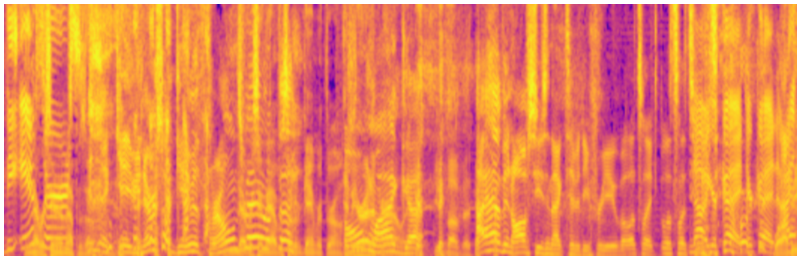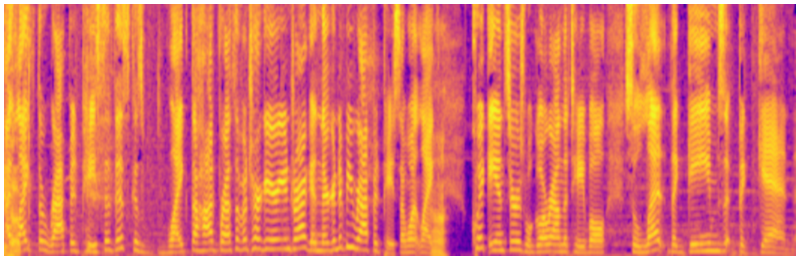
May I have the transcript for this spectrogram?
The answers. Never seen an episode. Yeah, Gabe, you never saw Game of Thrones, Never man? seen an What the- episode of Game of Thrones. It'd be Oh right up your my alley. God. You'd love it. I have an off-season activity for you, but let's like let's let No, Tina you're good. You're good. Will I I, I like the rapid pace of this because, like the hot breath of a Targaryen dragon, they're going to be rapid pace. I want like Huh. quick answers. We'll go around the table. So let the games begin.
